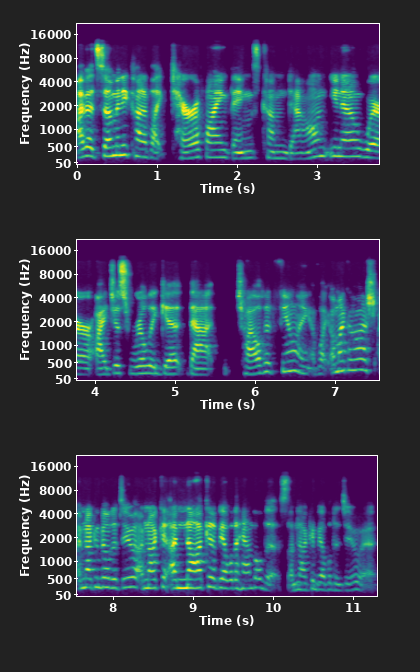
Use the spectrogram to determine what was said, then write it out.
I've had so many kind of like terrifying things come down, you know, where I just really get that childhood feeling of like, oh my gosh, I'm not gonna be able to do it. I'm not gonna, I'm not gonna be able to handle this. I'm not gonna be able to do it.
